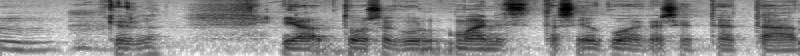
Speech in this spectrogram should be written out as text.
Mm. Kyllä. Ja tuossa kun mainitsit tässä joku aika sitten, että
